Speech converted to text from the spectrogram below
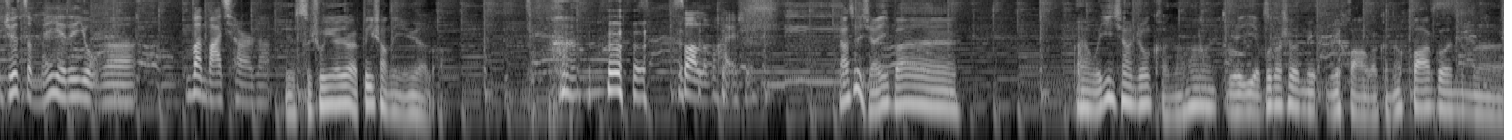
我觉得怎么也得有个万八千儿的，对此处应该有点悲伤的音乐吧？算了吧，还是压岁钱一般，哎、我印象中可能也也不能说没没花过，可能花过那么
